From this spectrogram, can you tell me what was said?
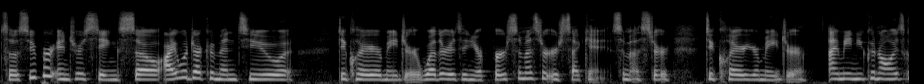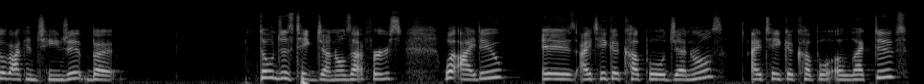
so, super interesting. So, I would recommend to declare your major, whether it's in your first semester or second semester, declare your major. I mean, you can always go back and change it, but don't just take generals at first. What I do is I take a couple generals, I take a couple electives,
